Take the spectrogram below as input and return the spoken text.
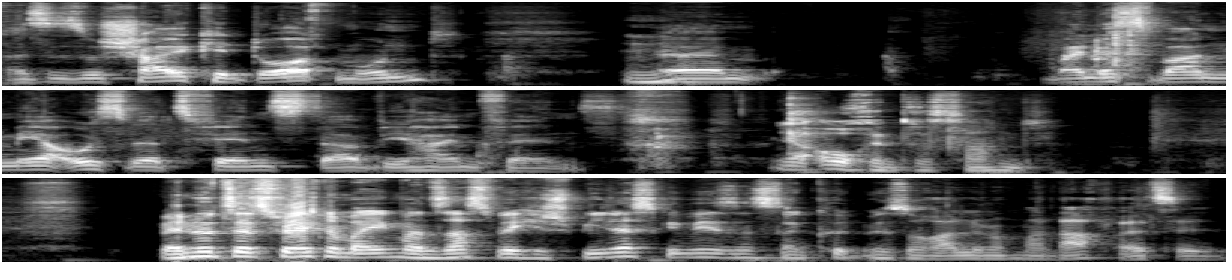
also so Schalke Dortmund, mhm. ähm, weil es waren mehr Auswärtsfans da wie Heimfans. Ja, auch interessant. Wenn du uns jetzt vielleicht nochmal irgendwann sagst, welches Spiel das gewesen ist, dann könnten wir es auch alle nochmal nachweisen,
